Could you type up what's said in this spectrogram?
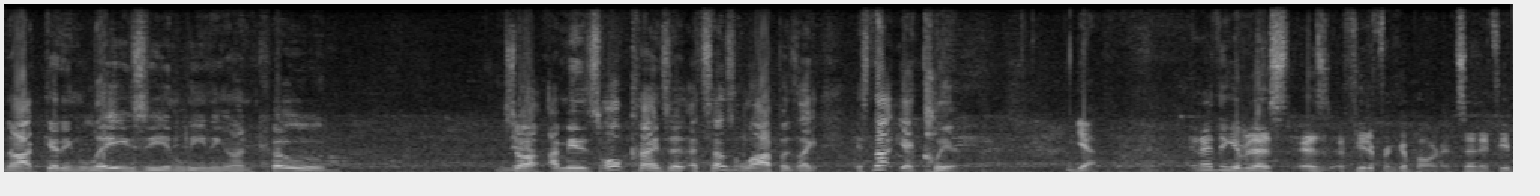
not getting lazy and leaning on code. So, Yeah. I mean, it's all kinds of, it sounds a lot, but it's like, it's not yet clear. Yeah, And I think of it as, as a few different components. And if you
